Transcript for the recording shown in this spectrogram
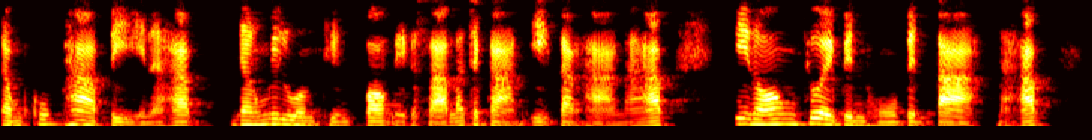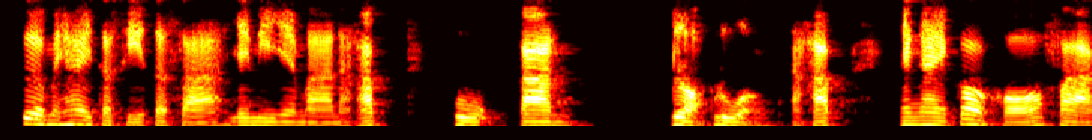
จำคุก 5 ปีนะครับ ยังไม่รวมถึงปลอมเอกสารราชการอีกต่างหากนะครับพี่น้องช่วยเป็นหูเป็นตานะครับ เพื่อไม่ให้ตาสีตาสายายมียายมานะครับ ถูกการ หลอกลวงนะครับ ยังไงก็ขอฝาก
